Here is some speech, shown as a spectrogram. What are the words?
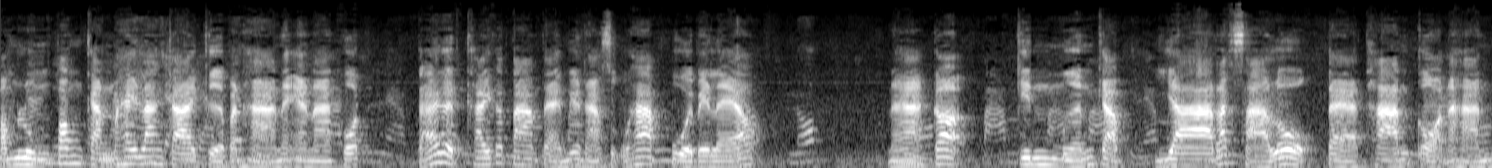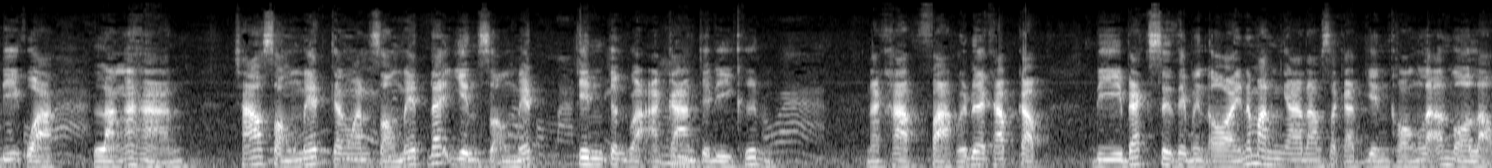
บำรุงป้องกันไม่ให้ร่างกายเกิดปัญหาในอนาคต แต่ถ้าเกิดใครก็ตามแต่มีปัญหาสุขภาพป่วยไปแล้วนะฮะก็กินเหมือนกับยารักษาโรคแต่ทานก่อนอาหารดีกว่าหลังอาหาร เช้า 2 เม็ดกลางวัน 2 เม็ดและเย็น 2 เม็ดกินจนกว่าอาการจะดีขึ้นนะครับ ฝากไว้ด้วยครับกับ d b a c k s e t a m i n Oil น้ำมันงาดำสกัดเย็นของละอันมอเรา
